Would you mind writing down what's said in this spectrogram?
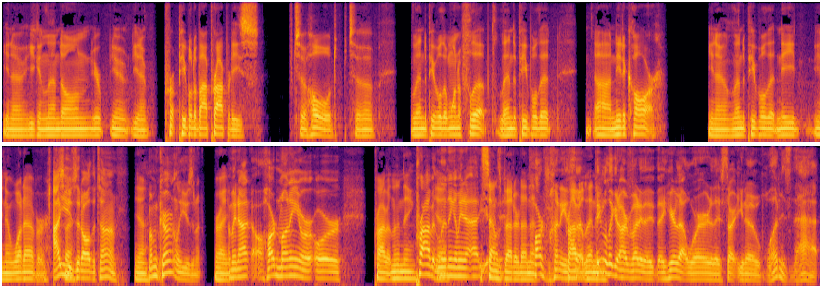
You know, you can lend on your you know you know pr- people to buy properties to hold, to lend to people that want to flip, lend to people that uh, need a car. You know, lend to people that need you know whatever. I So, use it all the time. Yeah, I'm currently using it. right. I mean, not hard money or or private lending, private Yeah. lending. I mean, uh, I, sounds better, doesn't it? hard money. Private so- lending. People look at hard money. They they hear that word. They start. You know, what is that?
